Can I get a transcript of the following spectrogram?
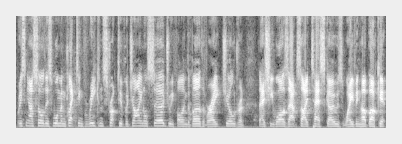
Recently, I saw this woman collecting for reconstructive vaginal surgery following the birth of her eight children. There she was outside Tesco's, waving her bucket.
